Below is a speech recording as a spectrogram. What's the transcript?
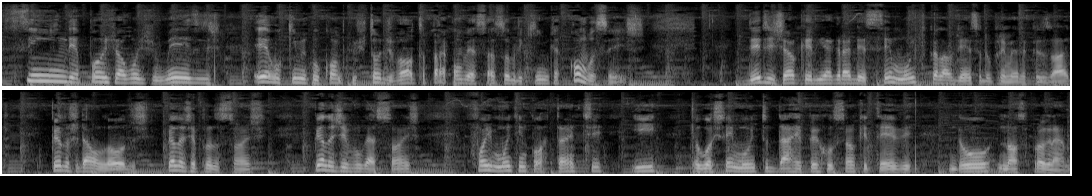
Sim, depois de alguns meses, eu, o Químico Cômico, estou de volta para conversar sobre química com vocês. Desde já eu queria agradecer muito pela audiência do primeiro episódio, pelos downloads, pelas reproduções, pelas divulgações. Foi muito importante e eu gostei muito da repercussão que teve do nosso programa.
